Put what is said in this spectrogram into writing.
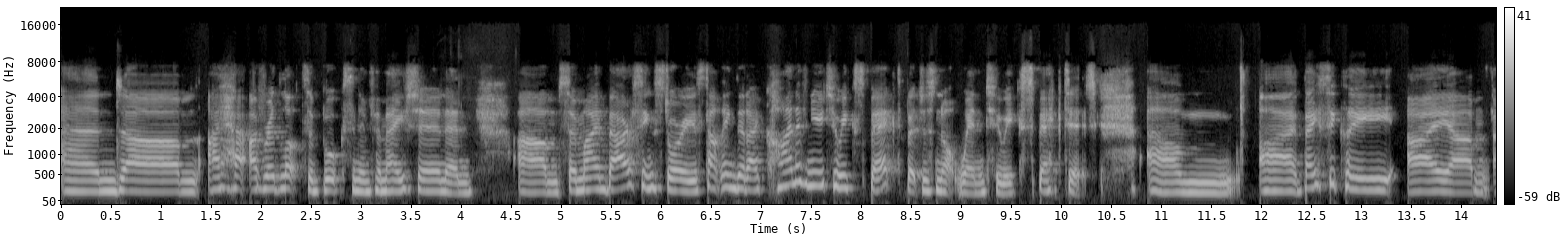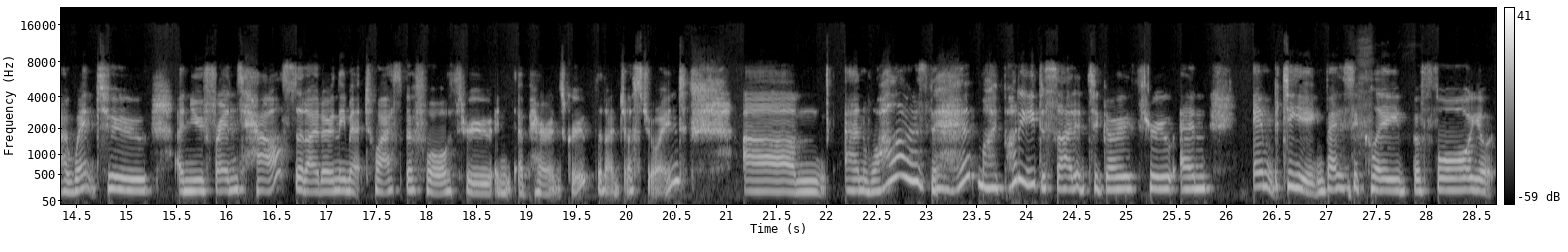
and um, I ha- I've read lots of books and information, and um, so my embarrassing story is something that I kind of knew to expect, but just not when to expect it. Um, I basically I um, I went to a new friend's house that I'd only met twice before through a parents group that I'd just joined. Um, and while I was there, my body decided to go through an emptying. Basically, before you're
